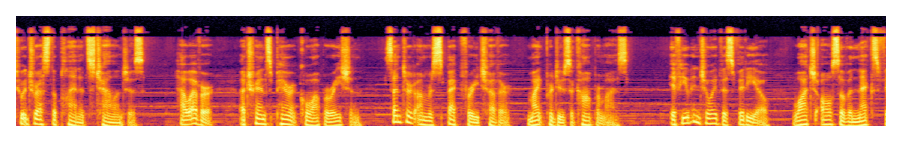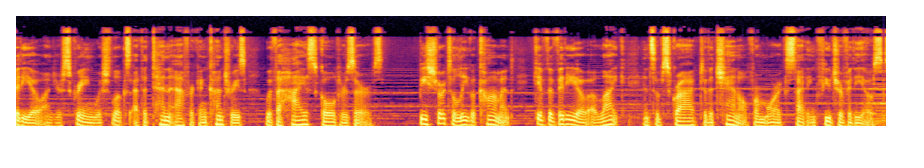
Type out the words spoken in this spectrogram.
to address the planet's challenges. However, a transparent cooperation, centered on respect for each other, might produce a compromise. If you enjoyed this video, watch also the next video on your screen which looks at the 10 African countries with the highest gold reserves. Be sure to leave a comment, give the video a like, and subscribe to the channel for more exciting future videos.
